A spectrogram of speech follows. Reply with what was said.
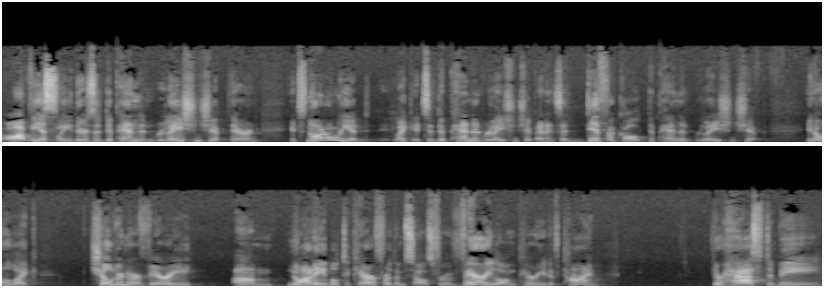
obviously, there's a dependent relationship there. And it's not only a, like, it's a dependent relationship, and it's a difficult dependent relationship. You know, like, children are very um, not able to care for themselves for a very long period of time. There has to be,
